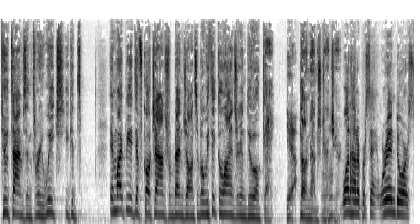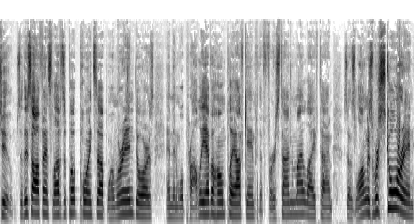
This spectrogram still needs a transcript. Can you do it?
two times in three weeks, you could. It might be a difficult challenge for Ben Johnson, but we think the Lions are going to do okay. Yeah. Going down the stretch mm-hmm. here. One hundred percent. We're indoors too, so this offense loves to put points up when we're indoors, and then we'll probably have a home playoff game for the first time in my lifetime. So as long as we're scoring,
